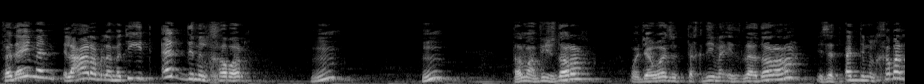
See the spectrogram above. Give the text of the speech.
فدايما العرب لما تيجي تقدم الخبر طالما ما فيش ضرر وجواز التقديم إذ لا ضرر إذا تقدم الخبر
